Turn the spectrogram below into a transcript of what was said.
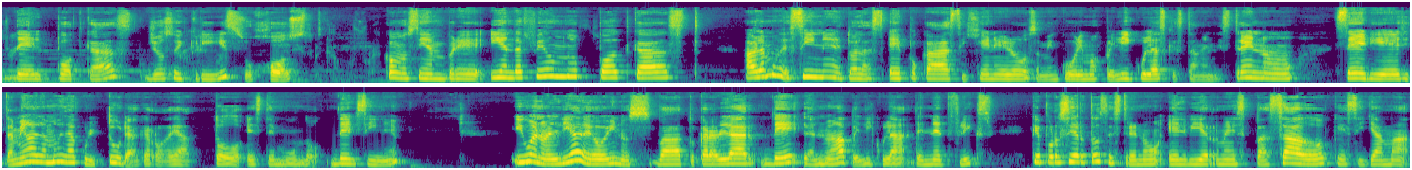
del podcast. Yo soy Chris, su host, como siempre, y en The Film Noob Podcast hablamos de cine de todas las épocas y géneros, también cubrimos películas que están en estreno, series y también hablamos de la cultura que rodea todo este mundo del cine. Y bueno, el día de hoy nos va a tocar hablar de la nueva película de Netflix que por cierto se estrenó el viernes pasado, que se llama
